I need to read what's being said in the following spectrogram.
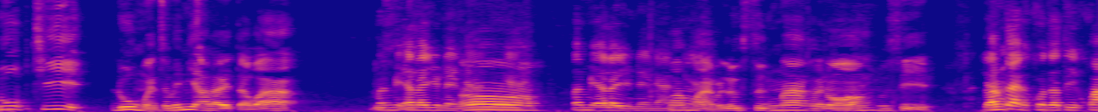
รูปที่ดูเหมือนจะไม่มีอะไรแต่ว่า มัมันมีอะไรอยู่ในนั้นไงมันมีอะไรอยู่ในนั้นความหไงมายมันลึกซึ้งมากเลยเนาะอือฮึ ดูสิแล้วแต่คนจะตีคว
